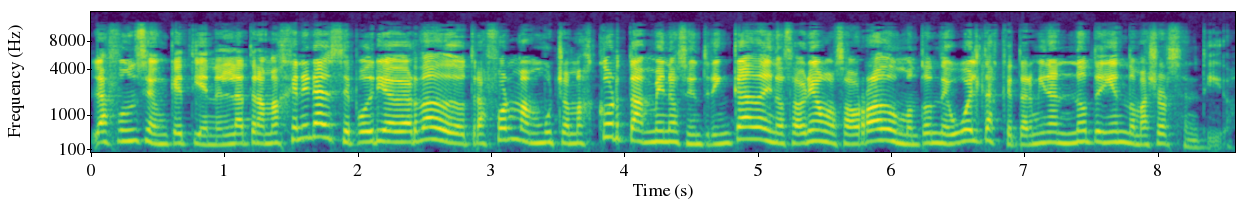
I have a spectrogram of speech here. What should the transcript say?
La función que tiene en la trama general se podría haber dado de otra forma mucho más corta, menos intrincada y nos habríamos ahorrado un montón de vueltas que terminan no teniendo mayor sentido.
